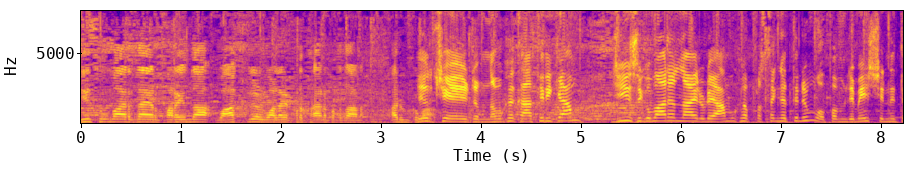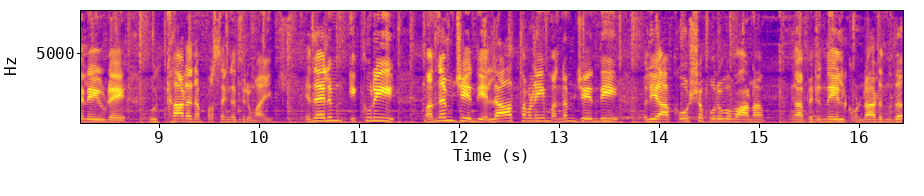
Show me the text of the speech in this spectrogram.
ജി സുകുമാരൻ നായർ പറയുന്ന വാക്കുകൾ വളരെ പ്രധാനപ്പെട്ടതാണ്. അരുൺ തീർച്ചയായിട്ടും. നമുക്ക് കാത്തിരിക്കാം. ജി സുകുമാരൻ നായരുടെ ആമുഖ പ്രസംഗത്തിനും ഒപ്പം രമേശ് ചെന്നിത്തലയുടെ ഉദ്ഘാടന പ്രസംഗത്തിനുമായി. എന്തായാലും ഇക്കുറി മന്നം ജയന്തി എല്ലാ തവണയും മന്നം ജയന്തി വലിയ ആഘോഷപൂർവമാണ് പെരുന്നയിൽ കൊണ്ടാടുന്നത്.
